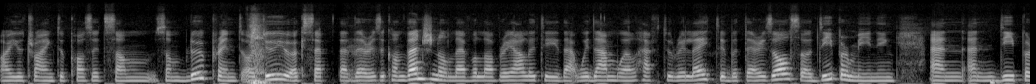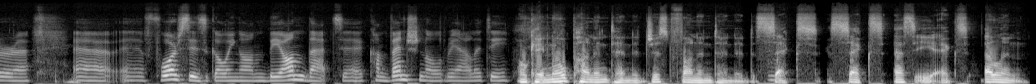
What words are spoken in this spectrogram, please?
are you trying to posit some some blueprint or do you accept that there is a conventional level of reality that we damn well have to relate to but there is also a deeper meaning and and deeper uh, uh, uh forces going on beyond that uh, conventional reality? Okay no pun intended just fun intended. Sex mm. sex s-e-x ellen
